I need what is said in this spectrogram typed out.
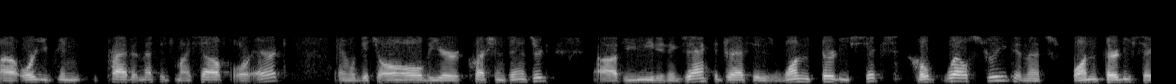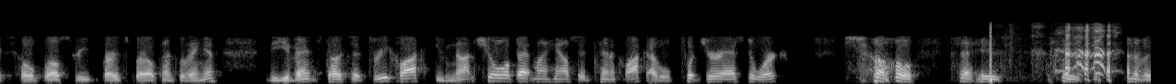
uh, or you can private message myself or Eric, and we'll get you all your questions answered. Uh, if you need an exact address, it is 136 Hopewell Street, and that's 136 Hopewell Street, Birdsboro, Pennsylvania. The event starts at 3 o'clock. Do not show up at my house at 10 o'clock. I will put your ass to work. So that is, kind of a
